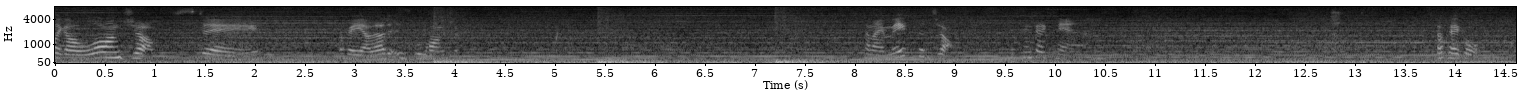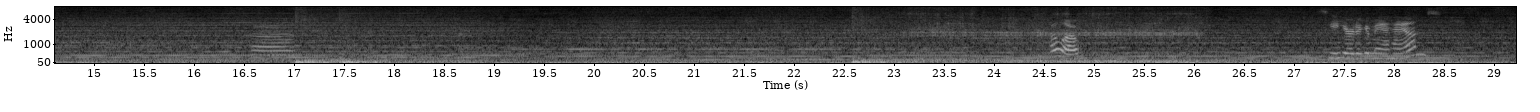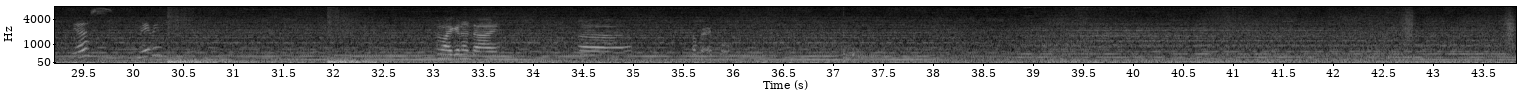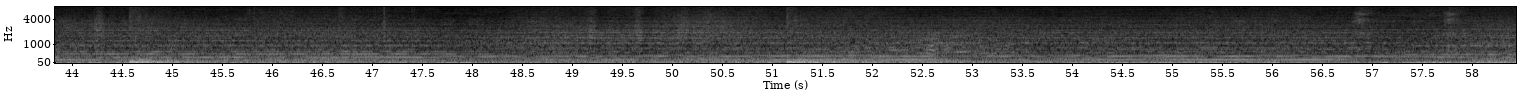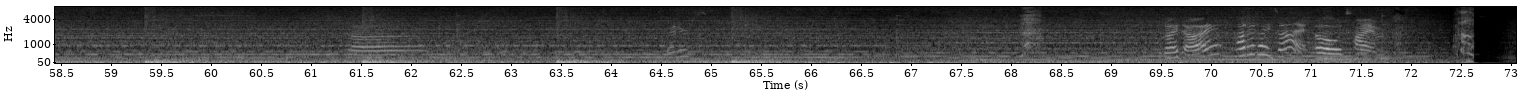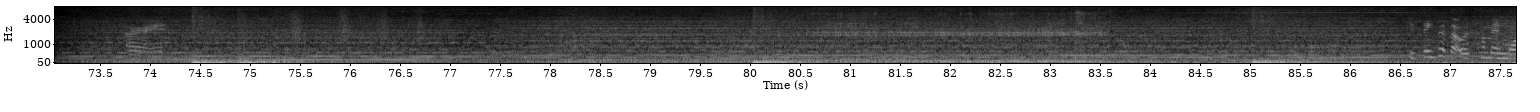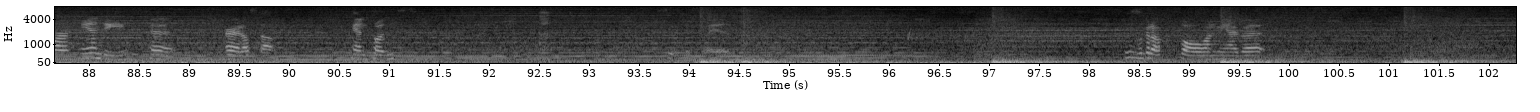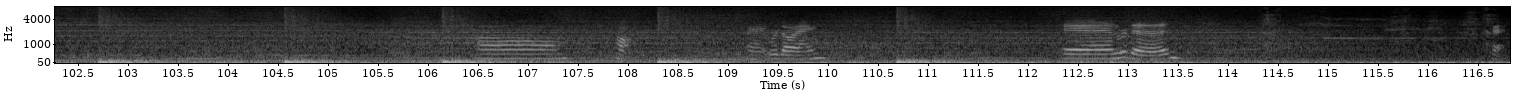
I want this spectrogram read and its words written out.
Like a long jump. Stay. Okay, yeah, that is the long jump. Can I make the jump? I think I can. Okay, cool. Uh, hello. Is he here to give me a hand? Yes? Maybe? Am I gonna die? Uh, okay, cool. Die? How did I die? Oh, time. Alright. You'd think that that would come in more handy. Alright, I'll stop. Hand puns. This is gonna fall on me, I bet. Um, huh. Alright, we're dying. And we're dead. Okay.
